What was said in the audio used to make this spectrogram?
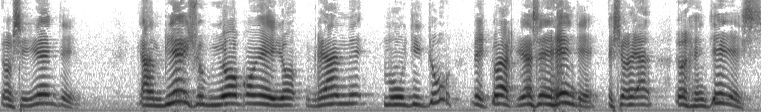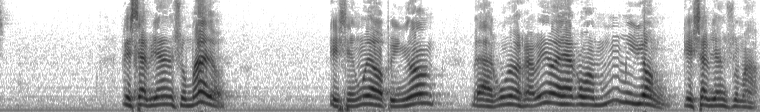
lo siguiente, también subió con ellos grande multitud de toda clase gente, eso eran los gentiles que se habían sumado, y según la opinión de algunos rabinos era como un millón que se habían sumado.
